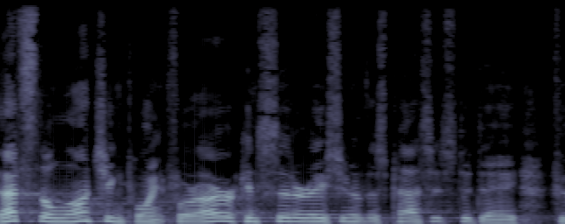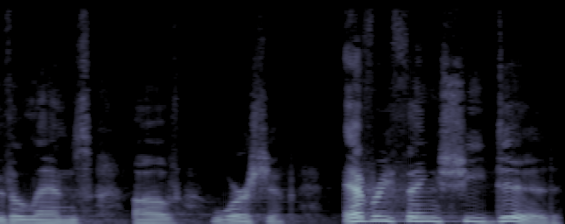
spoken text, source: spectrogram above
That's the launching point for our consideration of this passage today through the lens of worship. Everything she did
